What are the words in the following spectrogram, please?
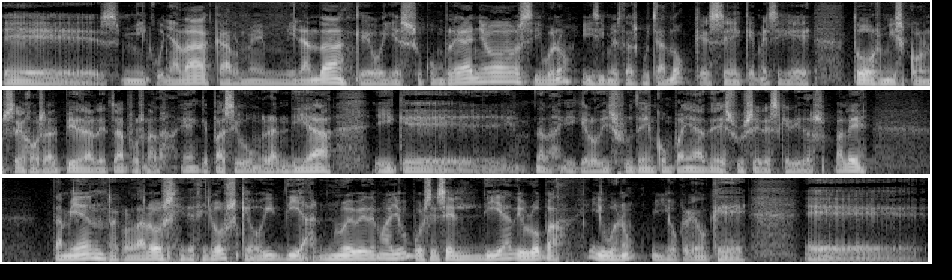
es mi cuñada Carmen Miranda, que hoy es su cumpleaños y bueno, y si me está escuchando, que sé que me sigue todos mis consejos al pie de la letra, pues nada, ¿eh? que pase un gran día y que nada, y que lo disfrute en compañía de sus seres queridos, ¿vale? También recordaros y deciros que hoy, día 9 de mayo, pues es el Día de Europa. Y bueno, yo creo que eh,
